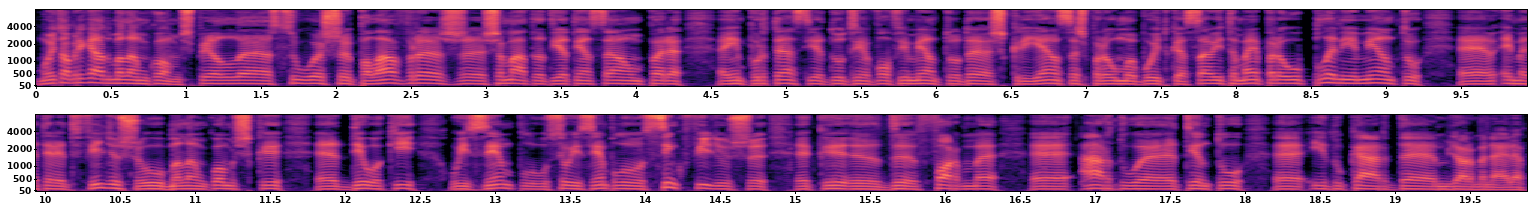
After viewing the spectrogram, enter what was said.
Muito obrigado, Madame Gomes, pelas suas palavras, eh, chamada de atenção para a importância do desenvolvimento das crianças, para uma boa educação e também para o planeamento eh, em matéria de filhos. O Madame Gomes que eh, deu aqui o exemplo, o seu exemplo, cinco filhos que de forma árdua tentou educar da melhor maneira.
